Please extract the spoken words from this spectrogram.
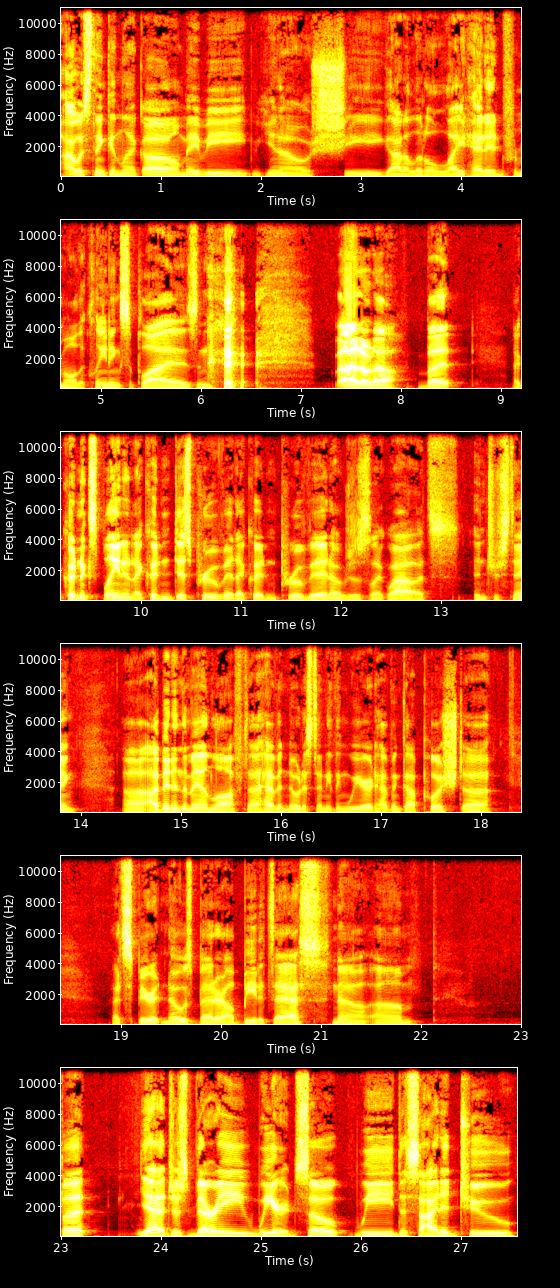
I was thinking like, oh, maybe you know she got a little lightheaded from all the cleaning supplies, and I don't know, but I couldn't explain it. I couldn't disprove it. I couldn't prove it. I was just like, wow, it's interesting. Uh, I've been in the man loft. I haven't noticed anything weird. Haven't got pushed. Uh, that spirit knows better. I'll beat its ass. No. Um, but yeah, just very weird. So we decided to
